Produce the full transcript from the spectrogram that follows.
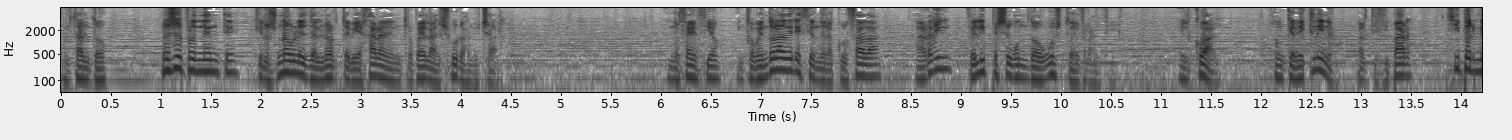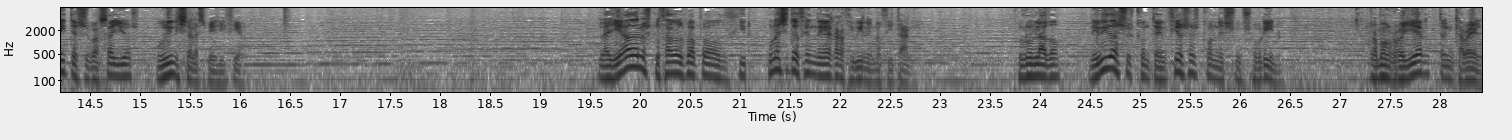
Por tanto, no es sorprendente que los nobles del norte viajaran en tropel al sur a luchar. Inocencio encomendó la dirección de la cruzada al rey Felipe II Augusto de Francia, el cual, aunque declina participar, sí permite a sus vasallos unirse a la expedición. La llegada de los cruzados va a producir una situación de guerra civil en Occitania. Por un lado, debido a sus contenciosos con su sobrino, Ramón Roger Trencabel,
